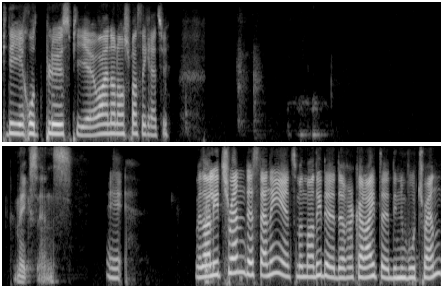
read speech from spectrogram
puis des héros de plus, puis euh, ouais, non, non, je pense que c'est gratuit. Makes sense. Et- Mais dans les trends de cette année, tu m'as demandé de, de reconnaître euh, des nouveaux trends.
